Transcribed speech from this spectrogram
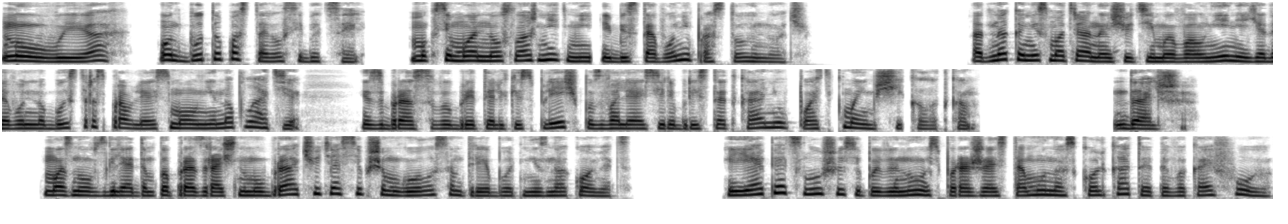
Ну, увы ах, он будто поставил себе цель — максимально усложнить мне и без того непростую ночь. Однако, несмотря на ощутимое волнение, я довольно быстро справляюсь с молнией на платье и сбрасываю бретельки с плеч, позволяя серебристой ткани упасть к моим щиколоткам. Дальше. Мазнув взглядом по прозрачному бра, чуть осипшим голосом требует незнакомец. Я опять слушаюсь и повинуюсь, поражаясь тому, насколько от этого кайфую.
